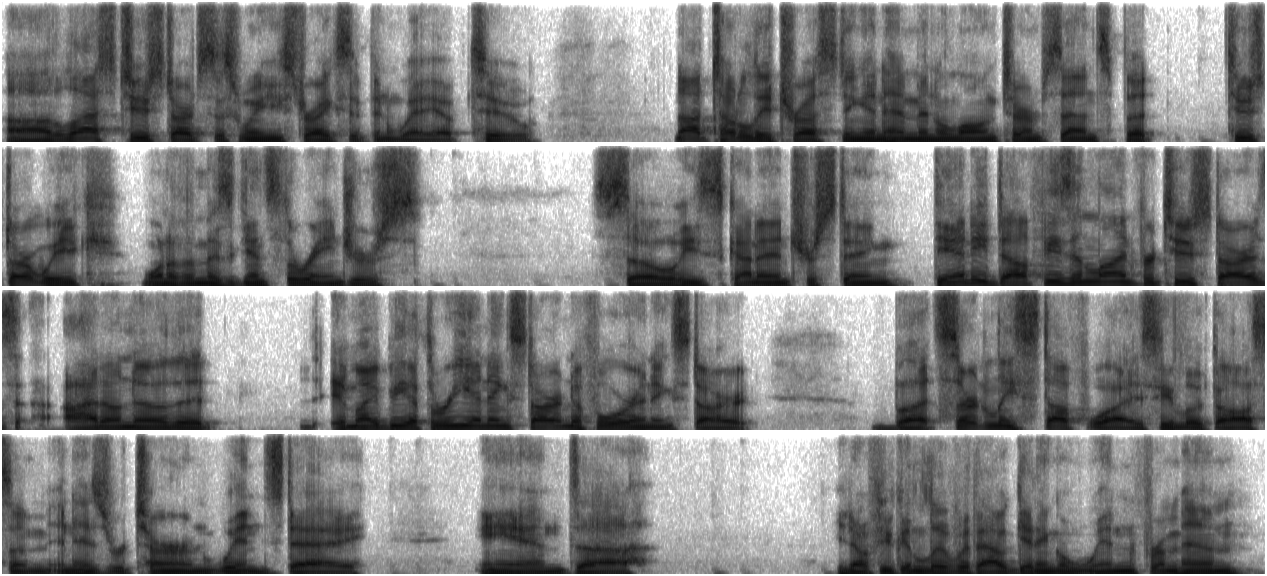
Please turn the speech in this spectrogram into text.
Uh, the last two starts, the swinging strikes have been way up too. Not totally trusting in him in a long term sense, but two start week. One of them is against the Rangers. So he's kind of interesting. Danny Duffy's in line for two starts. I don't know that it might be a three inning start and a four inning start, but certainly stuff wise, he looked awesome in his return Wednesday. And, uh, you know, if you can live without getting a win from him,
